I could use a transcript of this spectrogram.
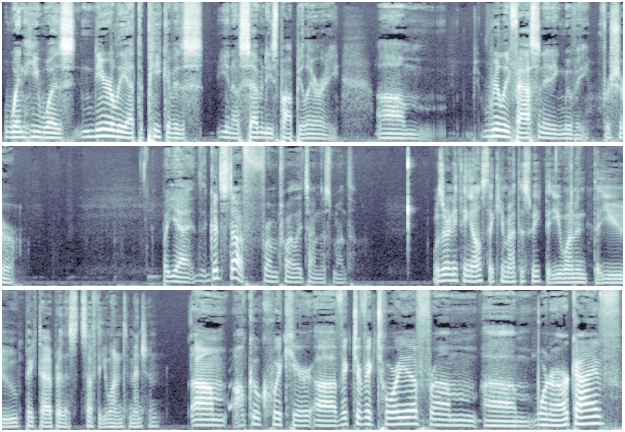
when he was nearly at the peak of his you know 70s popularity. Um, really fascinating movie for sure. But yeah, good stuff from Twilight Time this month. Was there anything else that came out this week that you wanted that you picked up or that stuff that you wanted to mention? Um, I'll go quick here. Uh, Victor Victoria from um, Warner Archive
